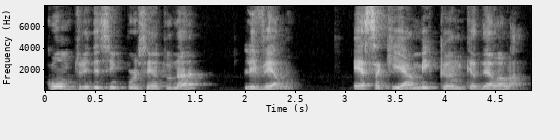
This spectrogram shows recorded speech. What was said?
como 35% na Livelo. Essa que é a mecânica dela lá.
